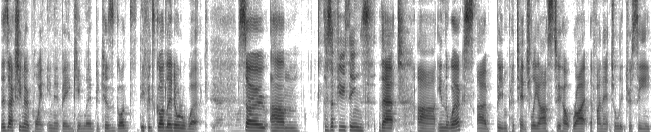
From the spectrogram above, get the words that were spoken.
there's actually no point in it being Kym led because God, if it's God led, it'll work. yeah. Come on. So um, there's a few things that are in the works. I've been potentially asked to help write a financial literacy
